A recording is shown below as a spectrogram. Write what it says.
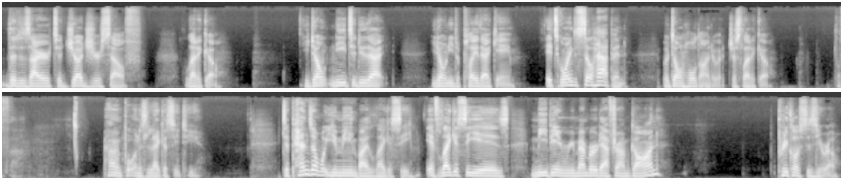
the desire to judge yourself, let it go. You don't need to do that. You don't need to play that game. It's going to still happen, but don't hold on to it. Just let it go. Love that. How important is legacy to you? It depends on what you mean by legacy. If legacy is me being remembered after I'm gone, pretty close to zero.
